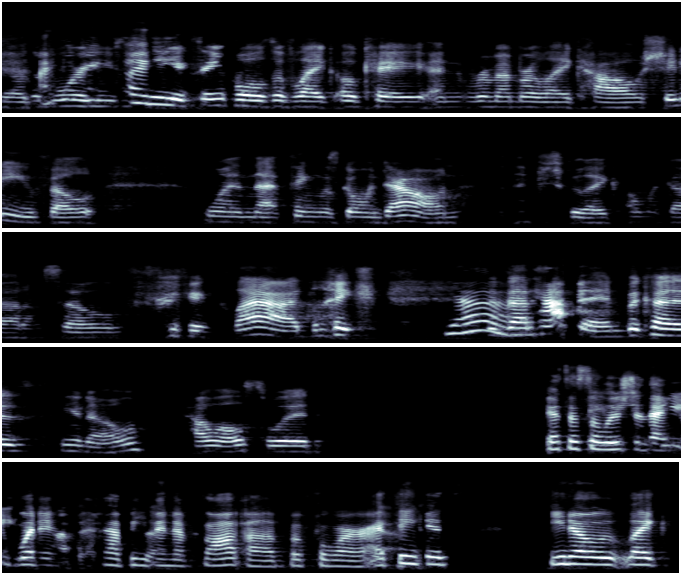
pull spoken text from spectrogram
You know, the I more you like, see examples of like, okay, and remember like how shitty you felt when that thing was going down, and then just be like, oh my God, I'm so freaking glad. Like, yeah, that happened because, you know, how else would it's a solution that you wouldn't happen. have even have thought of before. Yeah. I think it's, you know, like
